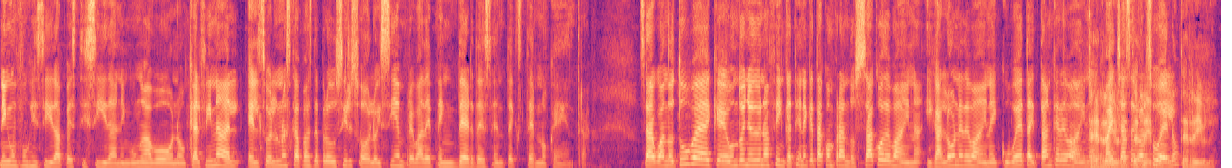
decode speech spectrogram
ningún fungicida, pesticida, ningún abono, que al final el suelo no es capaz de producir solo y siempre va a depender de ese ente externo que entra. O sea, cuando tú ves que un dueño de una finca tiene que estar comprando saco de vaina y galones de vaina y cubeta y tanque de vaina para echárselo al suelo, terrible.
